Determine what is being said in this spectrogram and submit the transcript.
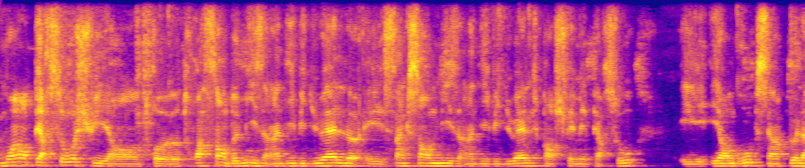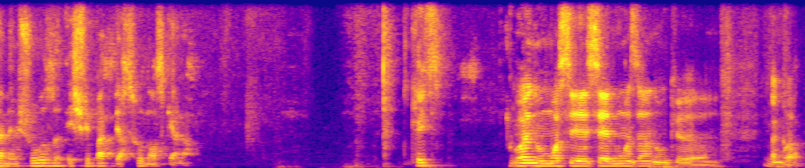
moi, en perso, je suis entre 300 de mise individuelle et 500 de mise individuelle quand je fais mes persos. Et, en groupe, c'est un peu la même chose et je fais pas de perso dans ce cas-là. Chris? Ouais, non, moi, c'est N-1, donc. Euh, D'accord.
